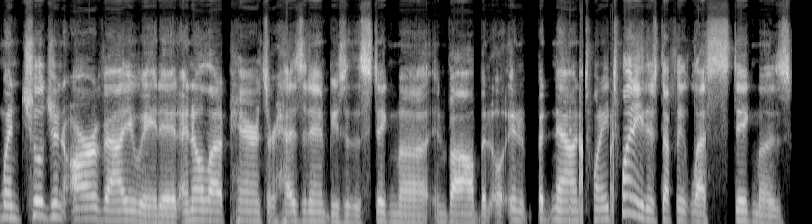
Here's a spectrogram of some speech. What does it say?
when children are evaluated, I know a lot of parents are hesitant because of the stigma involved, but oh, but now in 2020, there's definitely less stigmas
